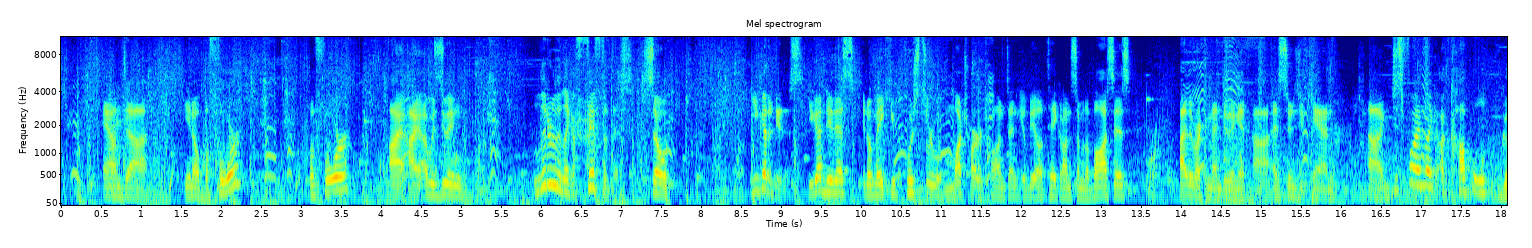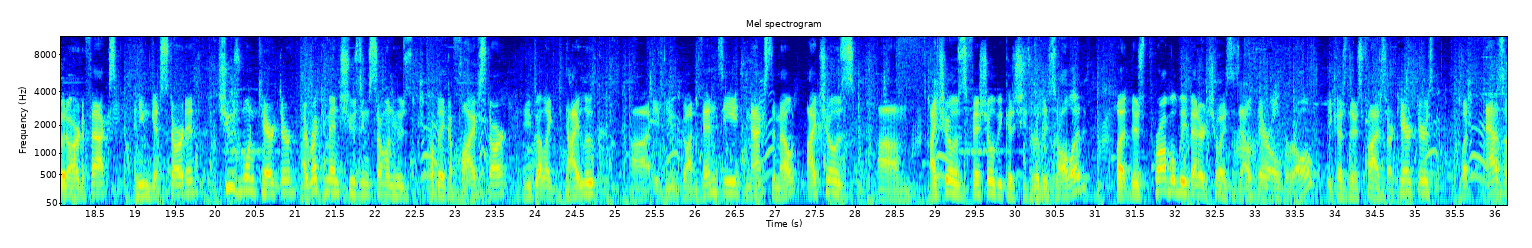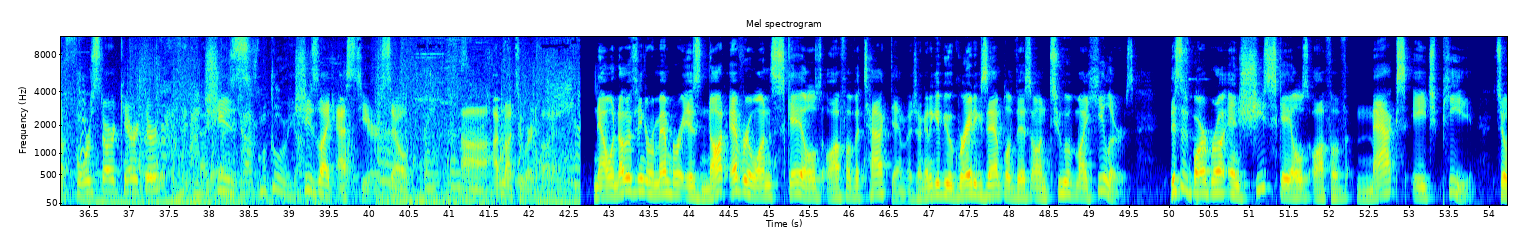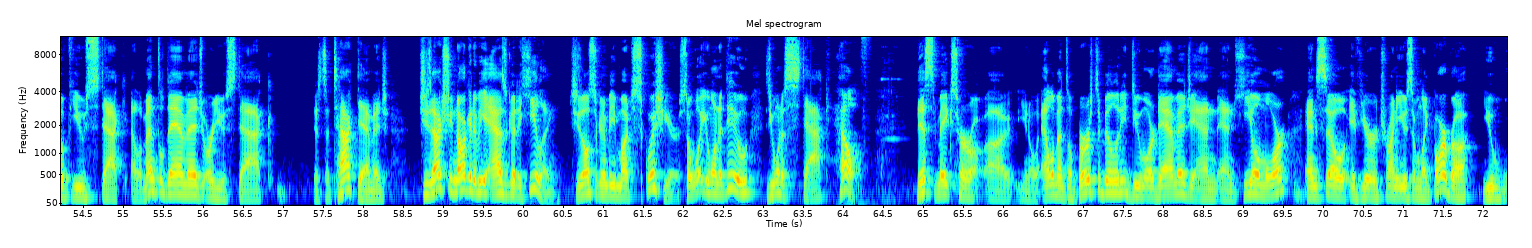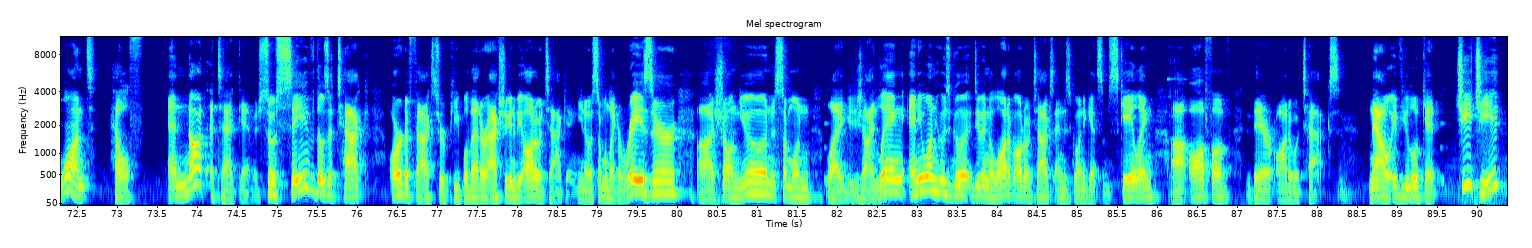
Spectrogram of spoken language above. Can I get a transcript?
And, uh, you know, before, before, I, I, I was doing literally like a fifth of this. So, you gotta do this. You gotta do this. It'll make you push through much harder content. You'll be able to take on some of the bosses. Highly recommend doing it uh, as soon as you can. Uh, just find like a couple good artifacts and you can get started. Choose one character. I recommend choosing someone who's probably like a five star. If you've got like Diluc, uh, if you've got Venti, max them out. I chose um, I chose Fischl because she's really solid, but there's probably better choices out there overall because there's five star characters. But as a four star character, she's she's like S tier, so uh, I'm not too worried about it. Now, another thing to remember is not everyone scales off of attack damage. I'm going to give you a great example of this on two of my healers. This is Barbara, and she scales off of max HP. So if you stack elemental damage or you stack just attack damage, she's actually not going to be as good at healing. She's also going to be much squishier. So what you want to do is you want to stack health. This makes her, uh, you know, elemental burst ability do more damage and and heal more. And so if you're trying to use someone like Barbara, you want health and not attack damage. So save those attack artifacts for people that are actually going to be auto attacking. You know, someone like a Razor, uh, Xiangyun, someone like Xiangling, anyone who's doing a lot of auto attacks and is going to get some scaling uh, off of their auto attacks. Now, if you look at Qiqi,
